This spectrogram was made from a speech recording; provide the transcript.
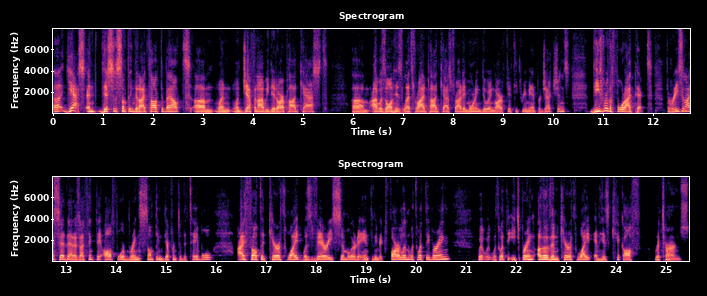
Uh, yes, and this is something that I talked about um, when when Jeff and I we did our podcast. Um, I was on his Let's Ride podcast Friday morning doing our 53 man projections. These were the four I picked. The reason I said that is I think they all four bring something different to the table. I felt that Kerrith Whyte was very similar to Anthony McFarland with what they bring, with, with what they each bring, other than Kerrith Whyte and his kickoff returns.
